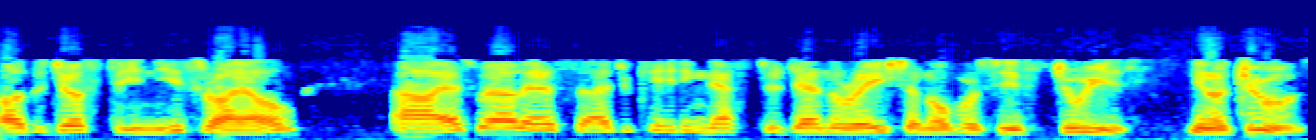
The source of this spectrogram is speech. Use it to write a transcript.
adjust in Israel, uh, as well as educating next generation overseas Jews, you know, Jews.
